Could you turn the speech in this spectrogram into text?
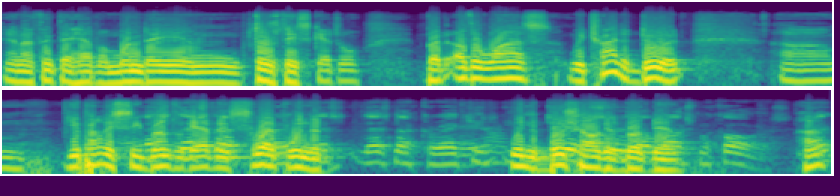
And I think they have a Monday and Thursday schedule. But otherwise, we try to do it. Um, you probably see That's- Brunswick that's Avenue not swept when correct. the, That's- not correct. You- when you the do bush hog is soon as broke I down. wash my cars. Huh?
